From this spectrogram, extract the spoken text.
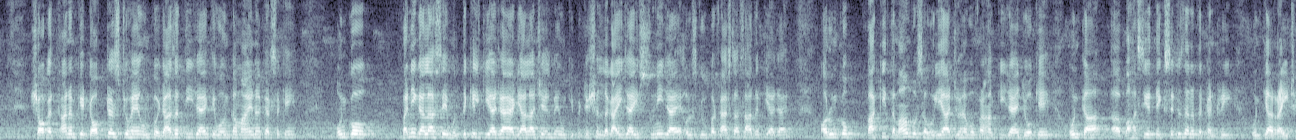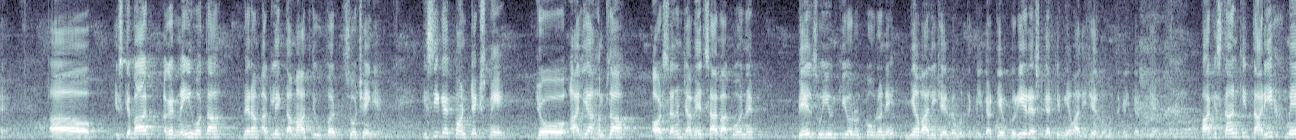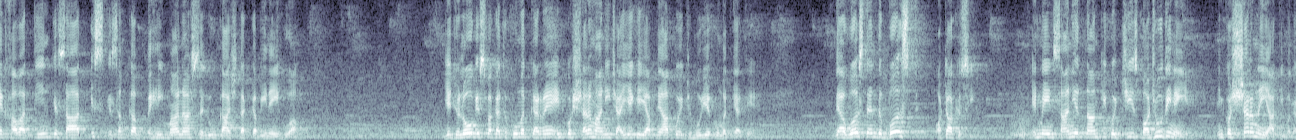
شوکت خانم کے ڈاکٹرز جو ہیں، ان کو اجازت دی جائے کہ وہ ان کا معائنہ کر سکیں۔ ان کو بنی گلا سے منتقل کیا جائے، اڈیالہ جیل میں ان کی پٹیشن لگائی جائے، سنی جائے اور اس کے اوپر فیصلہ صادر کیا جائے اور ان کو باقی تمام وہ سہولیات جو ہیں وہ فراہم کی جائیں جو کہ ان کا بحثیت ایک سٹیزن آف دا کنٹری ان کا رائٹ ہے۔ اس کے بعد اگر نہیں ہوتا تو پھر ہم اگلے اقدامات کے اوپر سوچیں گے۔ اسی کے کانٹیکس میں جو عالیہ حمزہ اور سنم جاوید صاحبہ کو انہیں بیلز ہوئی ان کی اور ان کو انہوں نے میاں والی جیل میں منتقل کر دیا، ان کو ری اریسٹ کر کے میاں والی جیل میں منتقل کر دیا پاکستان کی تاریخ میں خواتین کے ساتھ اس قسم کا بہیمانہ سلوک آج تک کبھی نہیں ہوا۔ یہ جو لوگ اس وقت حکومت کر رہے ہیں، ان کو شرم آنی چاہیے کہ یہ اپنے آپ کو ایک جمہوری حکومت کہتے ہیں۔ They are worst and the worst autocracy ان میں انسانیت نام کی کوئی چیز موجود ہی نہیں ہے۔ ان کو شرم نہیں آتی مگر۔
